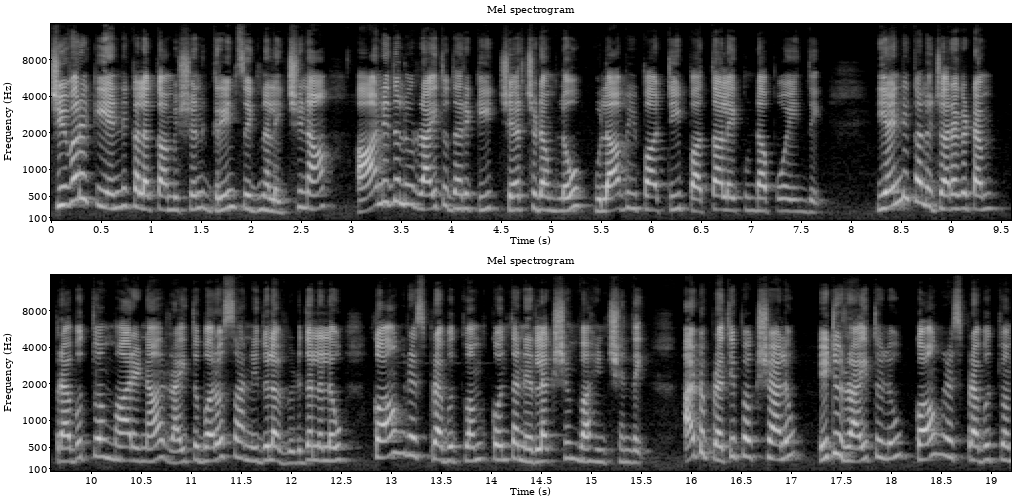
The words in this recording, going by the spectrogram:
చివరికి ఎన్నికల కమిషన్ గ్రీన్ సిగ్నల్ ఇచ్చినా ఆ నిధులు రైతు ధరికి చేర్చడంలో గులాబీ పార్టీ పత్తా లేకుండా పోయింది. ఎన్నికలు జరగటం ప్రభుత్వం మారిన రైతు భరోసా నిధుల విడుదలలో కాంగ్రెస్ ప్రభుత్వం కొంత నిర్లక్ష్యం వహించింది. అటు ప్రతిపక్షాలు ఇటు రైతులు కాంగ్రెస్ ప్రభుత్వం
